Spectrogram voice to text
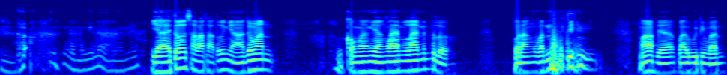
enggak ngomongin aneh-aneh Ya itu salah satunya. Cuman komen yang lain-lain itu loh kurang penting. Maaf ya Pak Budiman.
